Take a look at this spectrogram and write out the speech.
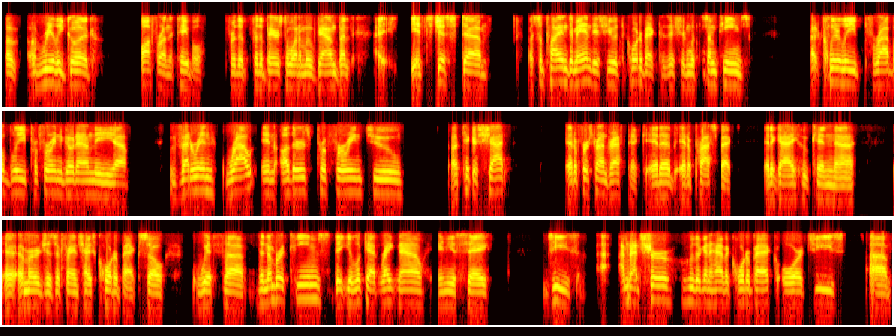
a, a really good offer on the table for the for the Bears to want to move down. But it's just um, a supply and demand issue at the quarterback position, with some teams uh, clearly probably preferring to go down the uh, veteran route, and others preferring to uh, take a shot at a first round draft pick, at a at a prospect, at a guy who can uh, emerge as a franchise quarterback. So with uh, the number of teams that you look at right now and you say, geez, I'm not sure who they're going to have at quarterback, or geez, um,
